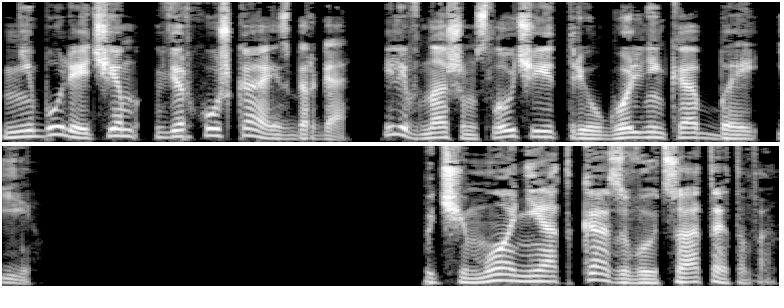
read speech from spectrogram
не более чем верхушка айсберга, или в нашем случае треугольника BI. Почему они отказываются от этого?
